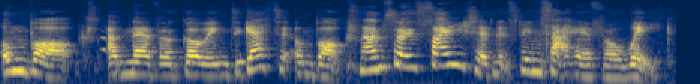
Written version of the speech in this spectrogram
unboxed, I'm never going to get it unboxed and I'm so excited and it's been sat here for a week.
